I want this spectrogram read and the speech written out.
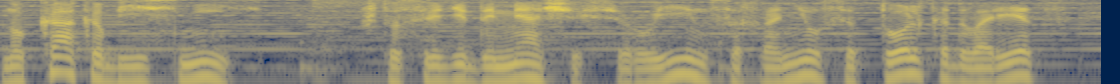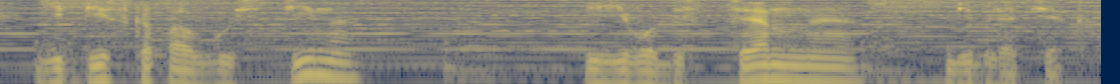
Но как объяснить, что среди дымящихся руин сохранился только дворец епископа Августина и его бесценная библиотека?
